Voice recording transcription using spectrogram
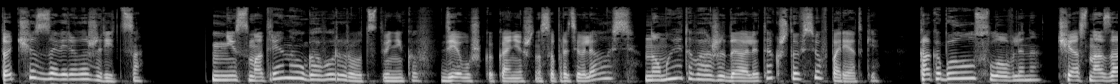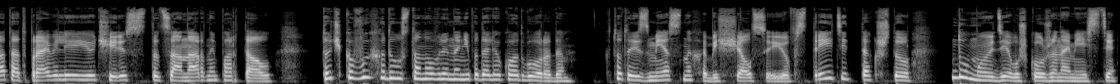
тотчас заверила жрица. Несмотря на уговоры родственников, девушка, конечно, сопротивлялась, но мы этого ожидали, так что все в порядке. Как и было условлено, час назад отправили ее через стационарный портал. Точка выхода установлена неподалеку от города. Кто-то из местных обещался ее встретить, так что, думаю, девушка уже на месте.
